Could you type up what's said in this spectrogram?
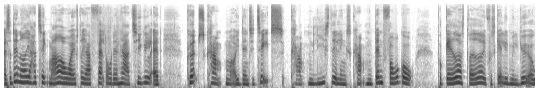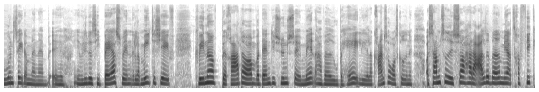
Altså det er noget, jeg har tænkt meget over, efter jeg faldt over den her artikel, at kønskampen og identitetskampen, ligestillingskampen, den foregår på gader og stræder i forskellige miljøer, uanset om man er, øh, jeg vil lige sige, bæresvend eller mediechef. Kvinder beretter om, hvordan de synes, øh, mænd har været ubehagelige eller grænseoverskridende. Og samtidig så har der aldrig været mere trafik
